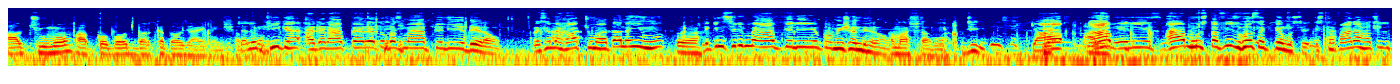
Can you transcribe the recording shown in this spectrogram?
हाथ चूमो आपको बहुत बरकत हो जाएगा इंशाल्लाह चलो ठीक है अगर आप कह रहे हो तो बस मैं आपके लिए ये दे रहा हूँ वैसे मैं हाथ चुमाता नहीं हूँ हाँ। लेकिन सिर्फ मैं आपके लिए ये परमिशन दे रहा हूँ माशाल्लाह जी क्या आप आप आप मुस्तफिज हो सकते हैं मुझसे इस्तेफादा हासिल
